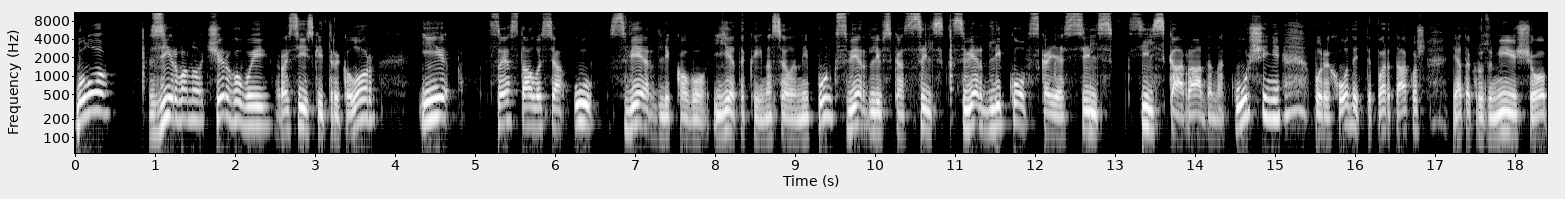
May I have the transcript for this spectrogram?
Було зірвано черговий російський триколор, і це сталося у Свердліково. Є такий населений пункт. Свердлівська сільськ... Свердліковська сільськ... сільська рада на Курщині переходить тепер також, я так розумію, що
